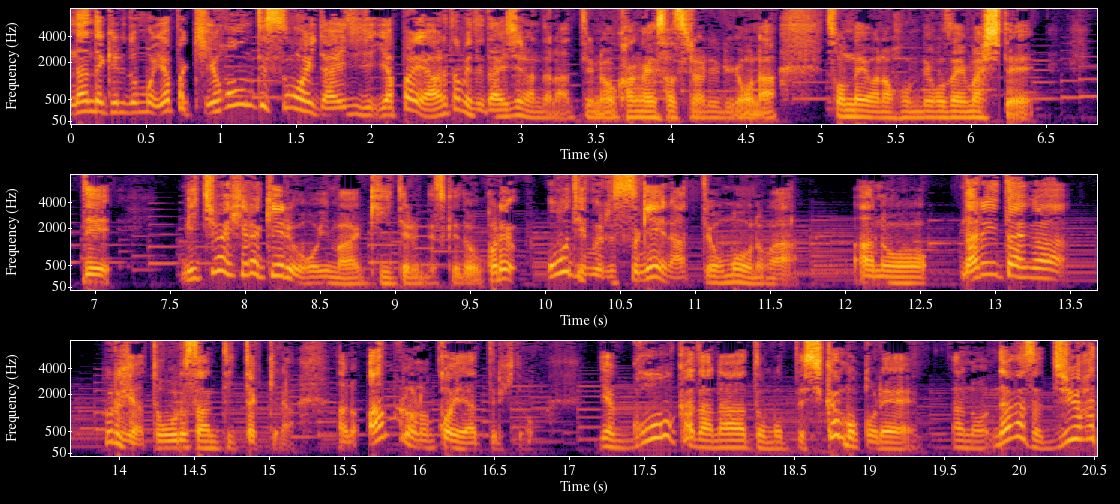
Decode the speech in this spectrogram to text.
なんだけれども、やっぱ基本ってすごい大事、やっぱり改めて大事なんだなっていうのを考えさせられるような、そんなような本でございまして。で、道は開けるを今聞いてるんですけど、これ、オーディブルすげえなって思うのが、あの、ナレーターが古谷徹さんって言ったっけな。あの、アムロの声やってる人。いや、豪華だなと思って、しかもこれ、あの、長さ18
